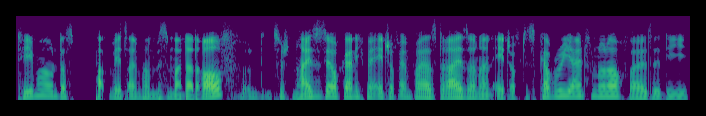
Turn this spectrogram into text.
Thema und das pappen wir jetzt einfach ein bisschen mal da drauf. Und inzwischen heißt es ja auch gar nicht mehr Age of Empires 3, sondern Age of Discovery einfach nur noch, weil sie die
